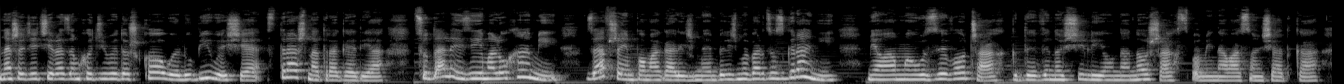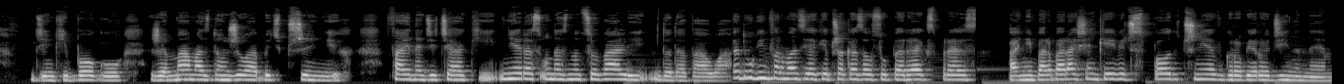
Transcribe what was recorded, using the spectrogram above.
Nasze dzieci razem chodziły do szkoły, lubiły się. Straszna tragedia. Co dalej z jej maluchami? Zawsze im pomagaliśmy, byliśmy bardzo zgrani. Miałam łzy w oczach, gdy wynosili ją na noszach, wspominała sąsiadka. Dzięki Bogu, że mama zdążyła być przy nich. Fajne dzieciaki, nieraz u nas nocowali, dodawała. Według informacji, jakie przekazał Super Express, pani Barbara Sienkiewicz spocznie w grobie rodzinnym.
